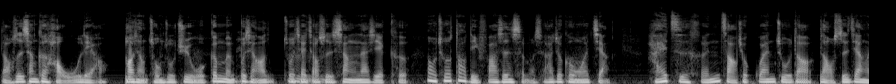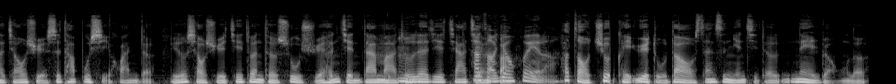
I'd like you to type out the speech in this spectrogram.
老师上课好无聊，好想冲出去，我根本不想要坐在教室上那些课。那我就说到底发生什么事？他就跟我讲。孩子很早就关注到老师这样的教学是他不喜欢的，比如小学阶段的数学很简单嘛，嗯就是在这些加减法，他早就会了他早就可以阅读到三四年级的内容了。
